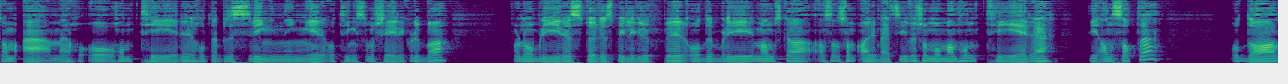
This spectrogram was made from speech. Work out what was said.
som er med og håndterer holdt jeg på svingninger og ting som skjer i klubba. For nå blir det større spillergrupper, og det blir, man skal, altså som arbeidsgiver så må man håndtere de ansatte. Og da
